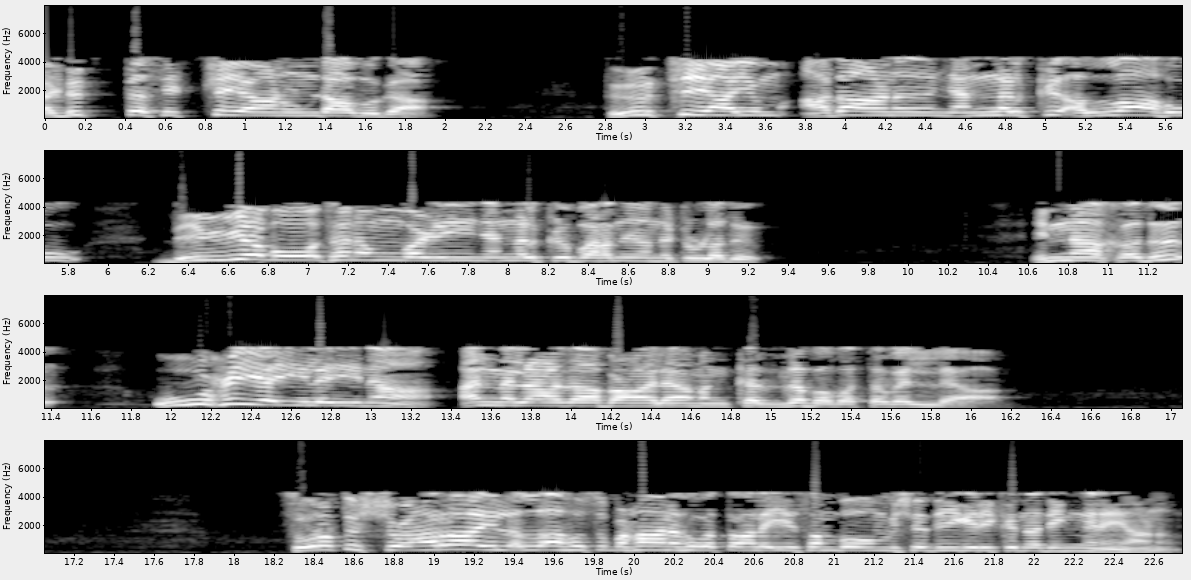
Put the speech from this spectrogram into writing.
കടുത്ത ശിക്ഷയാണ് ഉണ്ടാവുക തീർച്ചയായും അതാണ് ഞങ്ങൾക്ക് അള്ളാഹു ദിവ്യബോധനം വഴി ഞങ്ങൾക്ക് പറഞ്ഞു തന്നിട്ടുള്ളത്. ഇന്നാഖദ് ഊഹിയ അന്നൽ ആദാബ അലാ മൻ കസ്സബ വതവല്ല സൂറത്തു ഷുആറയിൽ അല്ലാഹു സുബ്ഹാനഹു ഈ സംഭവം വിശദീകരിക്കുന്നത് ഇങ്ങനെയാണ്.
